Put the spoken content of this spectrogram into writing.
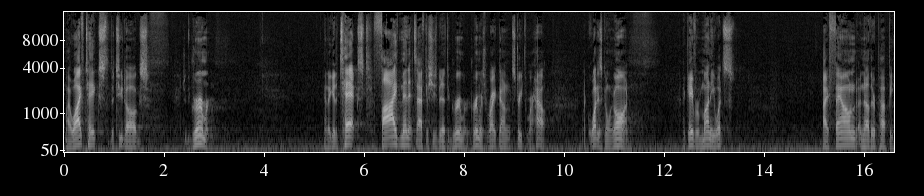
my wife takes the two dogs to the groomer. And I get a text five minutes after she's been at the groomer. Groomer's right down the street from our house. I'm like, what is going on? I gave her money. What's. I found another puppy.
